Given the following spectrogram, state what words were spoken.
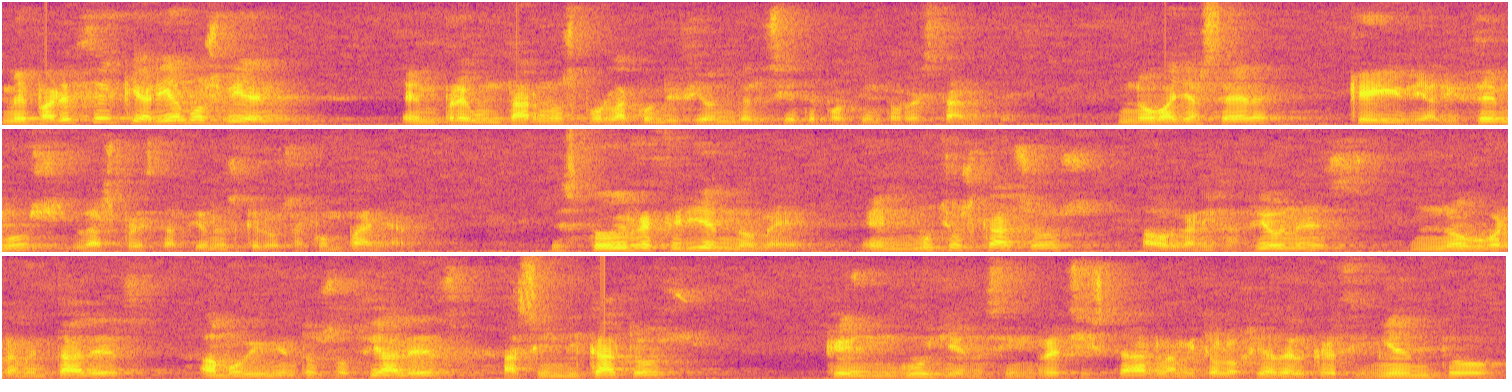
me parece que haríamos bien en preguntarnos por la condición del 7% restante. No vaya a ser que idealicemos las prestaciones que los acompañan. Estoy refiriéndome en muchos casos a organizaciones no gubernamentales, a movimientos sociales, a sindicatos que engullen sin rechistar la mitología del crecimiento,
